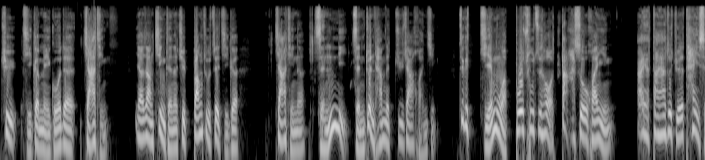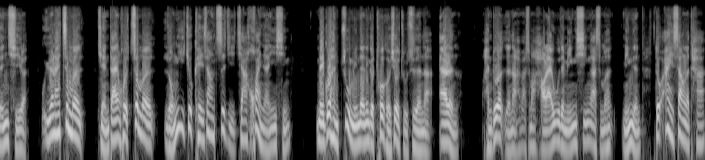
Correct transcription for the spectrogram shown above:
去几个美国的家庭，要让近藤呢去帮助这几个家庭呢整理、整顿他们的居家环境。这个节目啊播出之后大受欢迎，哎呀，大家都觉得太神奇了！原来这么简单或这么容易就可以让自己家焕然一新。美国很著名的那个脱口秀主持人呢，Allen，很多人啊，把什么好莱坞的明星啊，什么名人都爱上了他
